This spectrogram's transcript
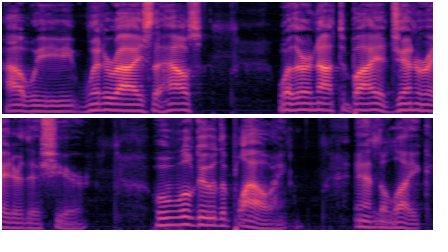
How we winterize the house, whether or not to buy a generator this year, who will do the plowing, and the like.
